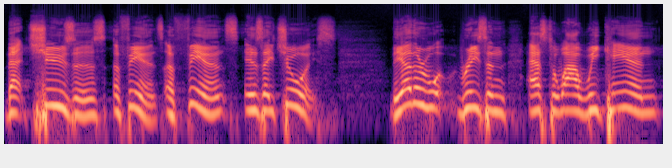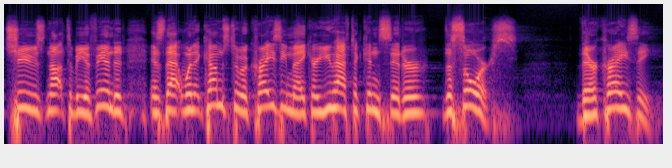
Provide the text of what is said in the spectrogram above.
that chooses offense. Offense is a choice. The other reason as to why we can choose not to be offended is that when it comes to a crazy maker, you have to consider the source. They're crazy,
